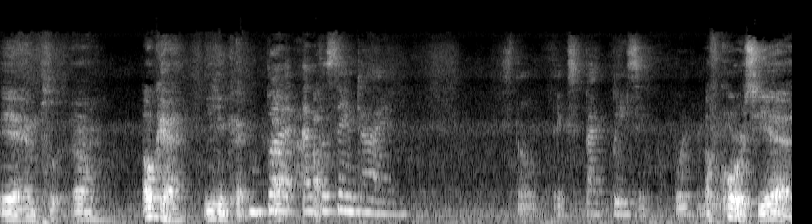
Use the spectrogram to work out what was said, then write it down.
yeah, and pl- uh, okay, you can cut. But I- at I- the same time, still expect basic boyfriend. of course, yeah,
